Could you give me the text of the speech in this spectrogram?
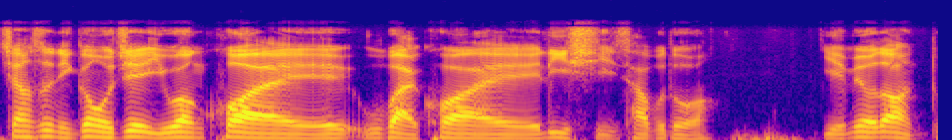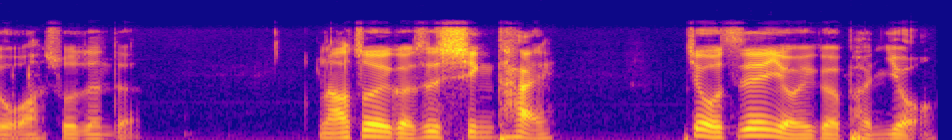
像是你跟我借一万块，五百块利息差不多，也没有到很多啊，说真的。然后最后一个是心态，就我之前有一个朋友，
